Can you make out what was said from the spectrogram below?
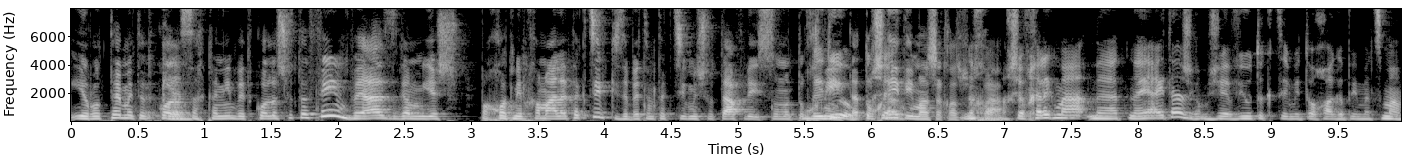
היא רותמת את כל כן. השחקנים ואת כל השותפים, ואז גם יש פחות מלחמה על התקציב, כי זה בעצם תקציב משותף ליישום התוכנית. בדיוק. התוכנית עכשיו- היא מה שחשובה. נכון, עכשיו חלק מה, מההתניה הייתה שגם שיביאו תקציב מתוך האגפים עצמם.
